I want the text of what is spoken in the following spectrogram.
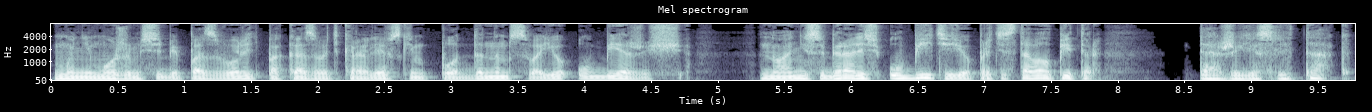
«Мы не можем себе позволить показывать королевским подданным свое убежище». «Но они собирались убить ее», — протестовал Питер. «Даже если так...»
